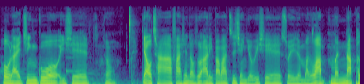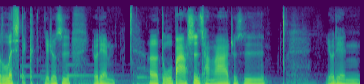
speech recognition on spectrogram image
后来经过一些这种调查，发现到说阿里巴巴之前有一些所谓的 monopolistic，也就是有点呃独霸市场啊，就是有点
